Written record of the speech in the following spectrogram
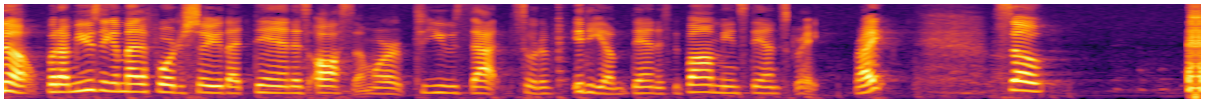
No, but I'm using a metaphor to show you that Dan is awesome, or to use that sort of idiom, Dan is the bomb means Dan's great, right? So,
